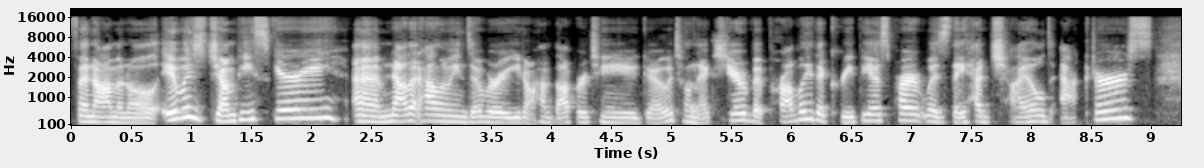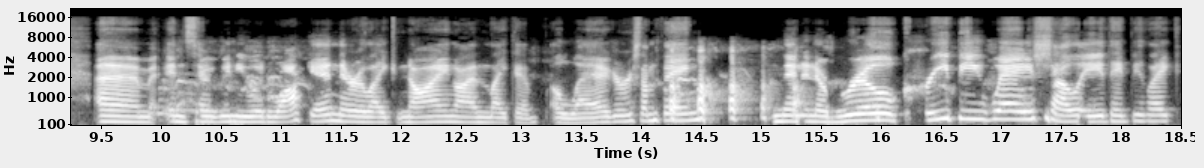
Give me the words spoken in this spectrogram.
phenomenal. It was jumpy scary. Um, now that Halloween's over, you don't have the opportunity to go till next year. But probably the creepiest part was they had child actors. Um, and so when you would walk in, they were like gnawing on like a, a leg or something. and then in a real creepy way, Shelly, they'd be like,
